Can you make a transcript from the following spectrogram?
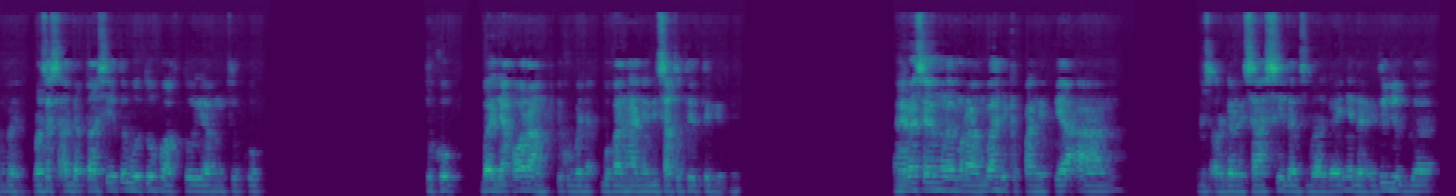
apa ya, proses adaptasi itu butuh waktu yang cukup cukup banyak orang, cukup banyak, bukan hanya di satu titik gitu. Akhirnya saya mulai merambah di kepanitiaan terus organisasi dan sebagainya dan itu juga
